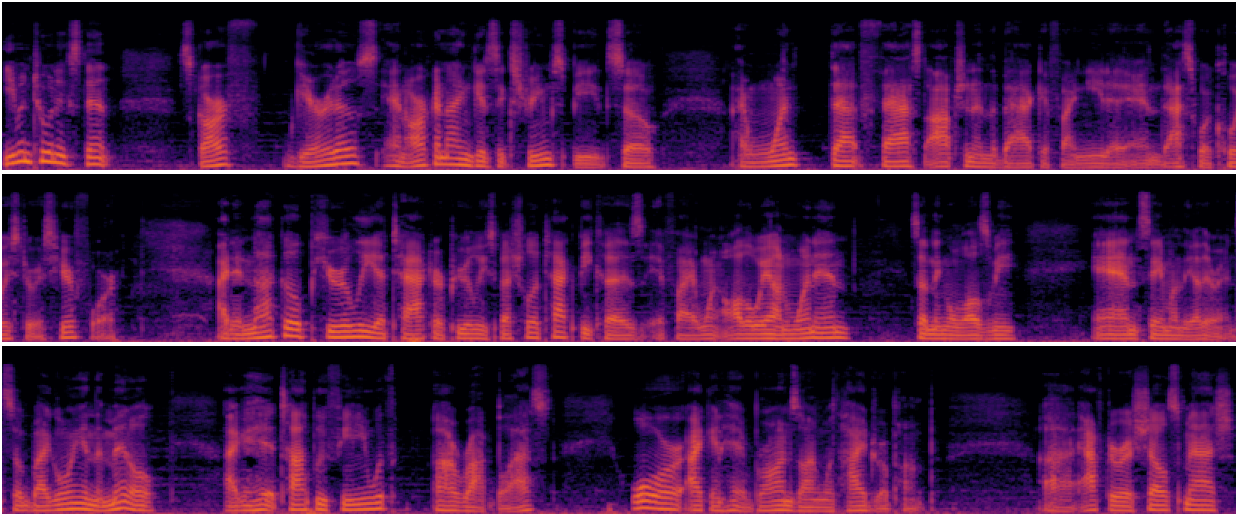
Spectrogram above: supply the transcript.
even to an extent, Scarf Gyarados and Arcanine gets extreme speed. So I want that fast option in the back if I need it, and that's what Cloyster is here for. I did not go purely attack or purely special attack because if I went all the way on one end, something walls me, and same on the other end. So by going in the middle, I can hit Tapu Fini with uh, Rock Blast, or I can hit Bronzong with Hydro Pump. Uh, after a Shell Smash,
